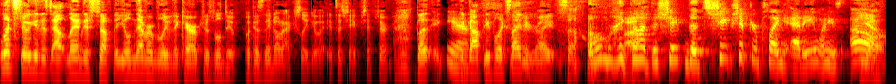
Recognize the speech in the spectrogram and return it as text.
let's show you this outlandish stuff that you'll never believe the characters will do because they don't actually do it. It's a shapeshifter, but it, Yeah. it got people excited, right? So, Oh my god, the shape the shapeshifter playing Eddie when he's oh Yeah.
